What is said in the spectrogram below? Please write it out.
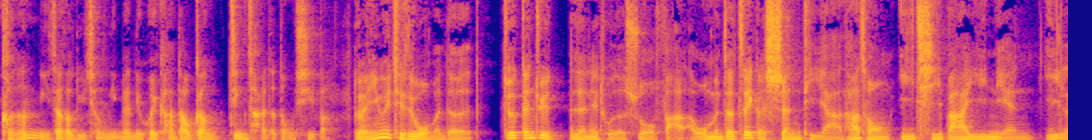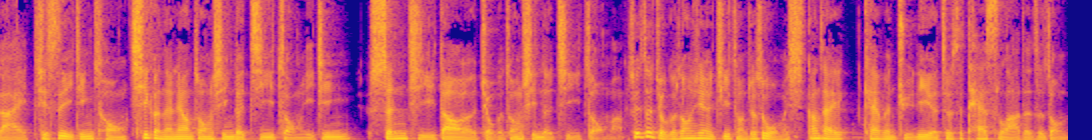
可能你这个旅程里面你会看到更精彩的东西吧。对，因为其实我们的。就根据人类图的说法啦，我们的这个身体啊，它从一七八一年以来，其实已经从七个能量中心的机种，已经升级到了九个中心的机种嘛。所以这九个中心的机种，就是我们刚才 Kevin 举例的，就是 Tesla 的这种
